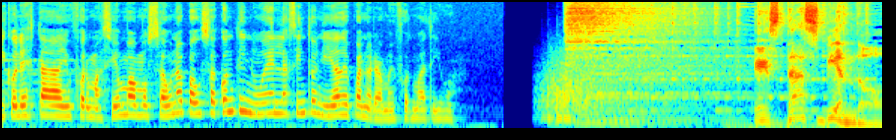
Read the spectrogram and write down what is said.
Y con esta información vamos a una pausa. Continúe en la sintonía de Panorama Informativo. Estás viendo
